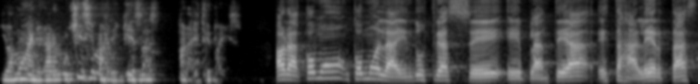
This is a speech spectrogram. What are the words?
y vamos a generar muchísimas riquezas para este país. Ahora, ¿cómo, cómo la industria se eh, plantea estas alertas,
